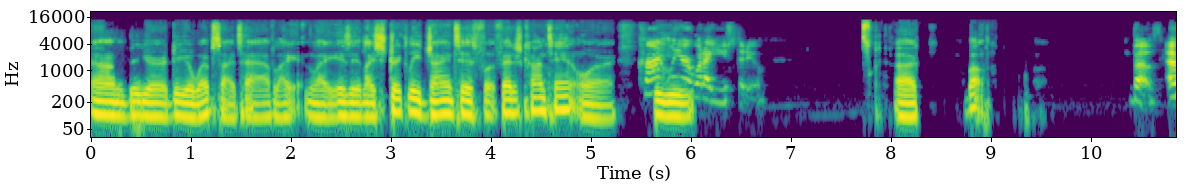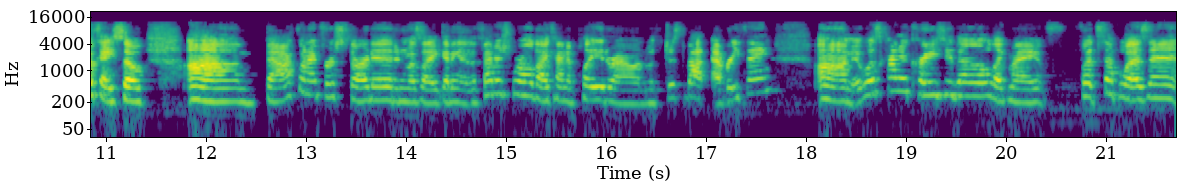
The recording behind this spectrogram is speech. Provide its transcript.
um, do your do your websites have? Like like is it like strictly giantess foot fetish content or currently you, or what I used to do? Uh, both. Both. Okay, so um, back when I first started and was like getting in the fetish world, I kind of played around with just about everything. Um, it was kind of crazy though. Like my footstep wasn't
